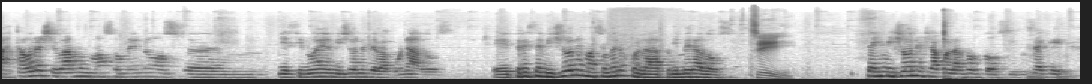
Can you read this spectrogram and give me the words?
hasta ahora llevamos más o menos 19 eh, millones de vacunados, 13 eh, millones más o menos con la primera dosis. Sí. 6 millones ya con las dos dosis, o sea que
